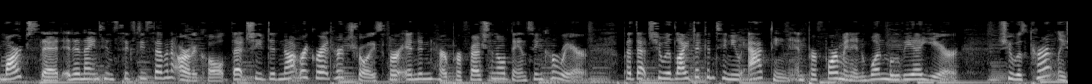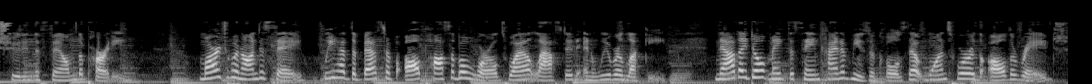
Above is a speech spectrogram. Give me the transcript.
Marge said in a 1967 article that she did not regret her choice for ending her professional dancing career, but that she would like to continue acting and performing in one movie a year. She was currently shooting the film The Party. Marge went on to say, We had the best of all possible worlds while it lasted and we were lucky. Now they don't make the same kind of musicals that once were all the rage.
